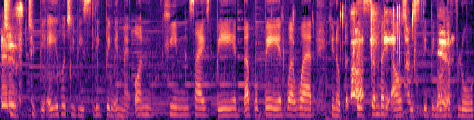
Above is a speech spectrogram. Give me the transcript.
to, to be able to be sleeping in my own queen sized bed, double bed, what what, you know, but uh, there's somebody else who's sleeping yeah. on the floor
